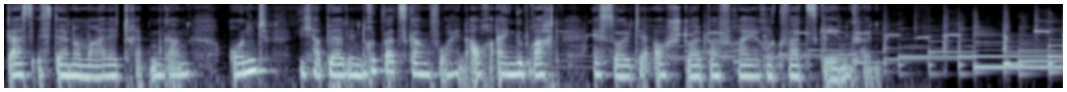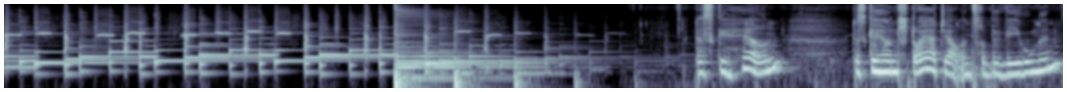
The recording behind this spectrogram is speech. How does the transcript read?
Das ist der normale Treppengang. Und ich habe ja den Rückwärtsgang vorhin auch eingebracht. Es sollte auch stolperfrei rückwärts gehen können. Das Gehirn, das Gehirn steuert ja unsere Bewegungen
